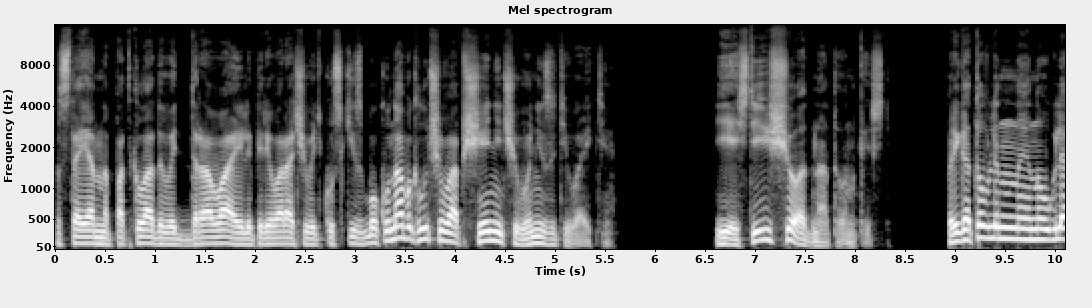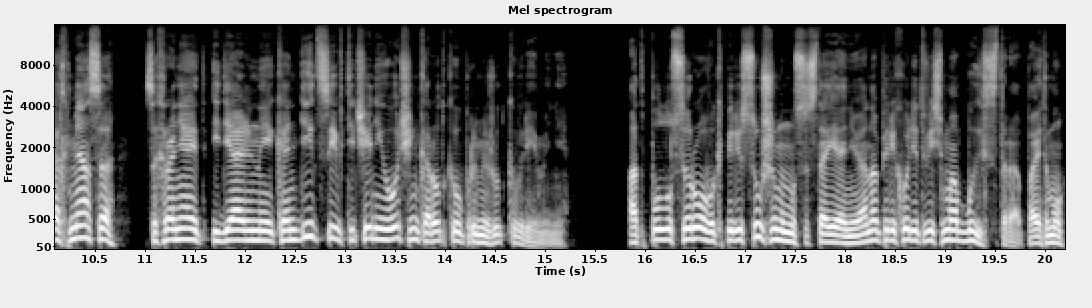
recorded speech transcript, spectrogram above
постоянно подкладывать дрова или переворачивать куски сбоку на бок, лучше вообще ничего не затевайте. Есть и еще одна тонкость. Приготовленное на углях мясо сохраняет идеальные кондиции в течение очень короткого промежутка времени. От полусырого к пересушенному состоянию оно переходит весьма быстро, поэтому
